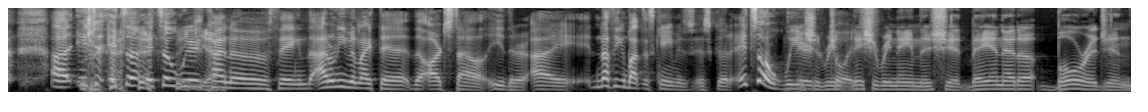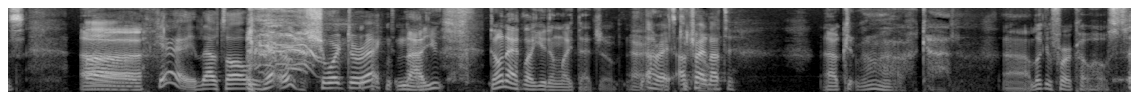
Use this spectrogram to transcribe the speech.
uh, it's a, it's a it's a weird Yeah. kind of thing. I don't even like the the art style either. I nothing about this game is, is good. It's a They weird should, re- choice. they should rename this shit Bayonetta Borigins. Uh, okay, that's all we have. That short direct. Nah, you don't act like you didn't like that joke. All right, All right, I'll try going. not to. Okay. Oh God. Uh, looking for a co-host.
